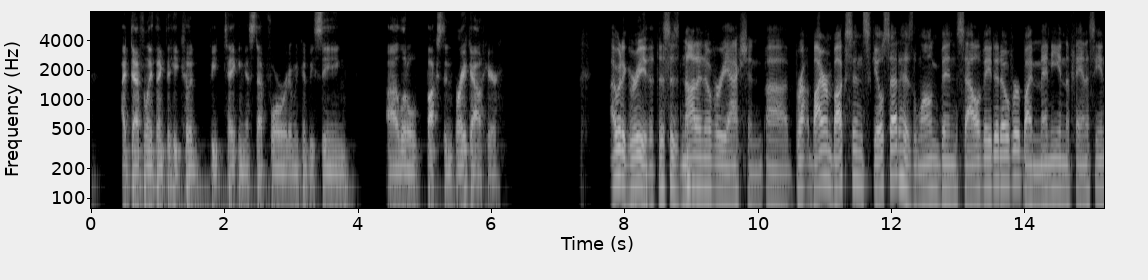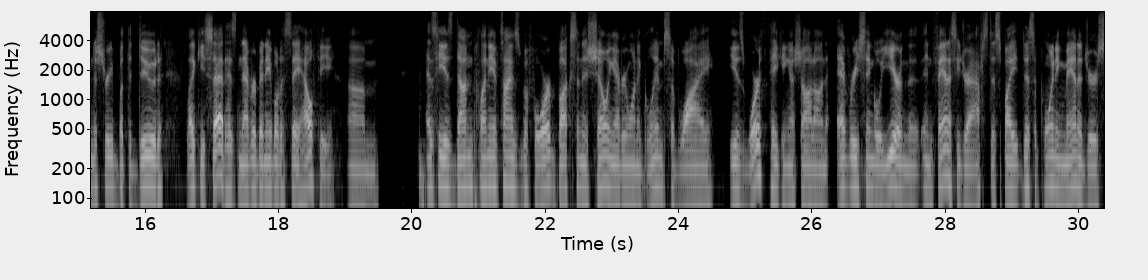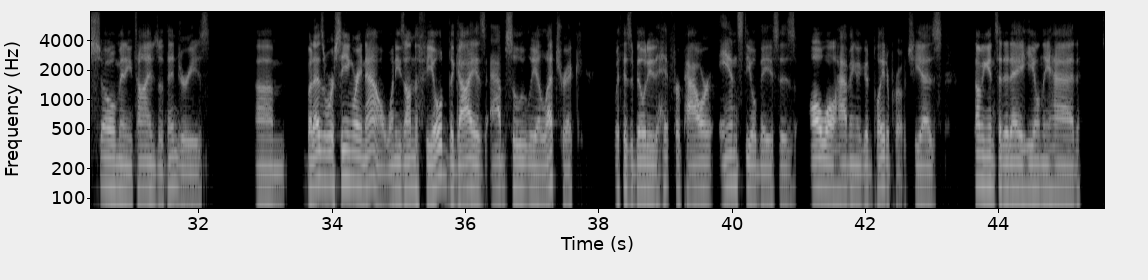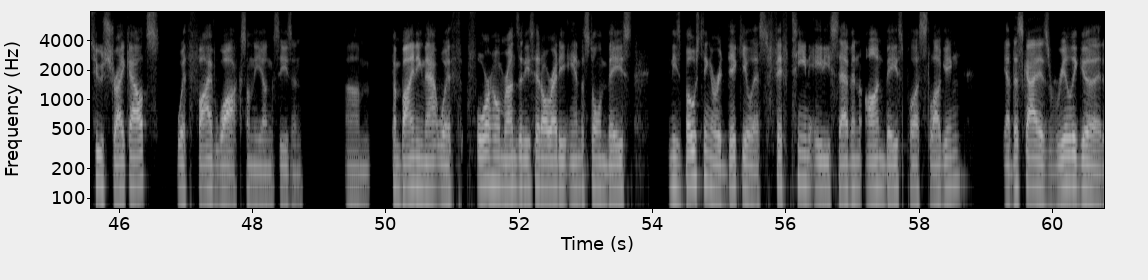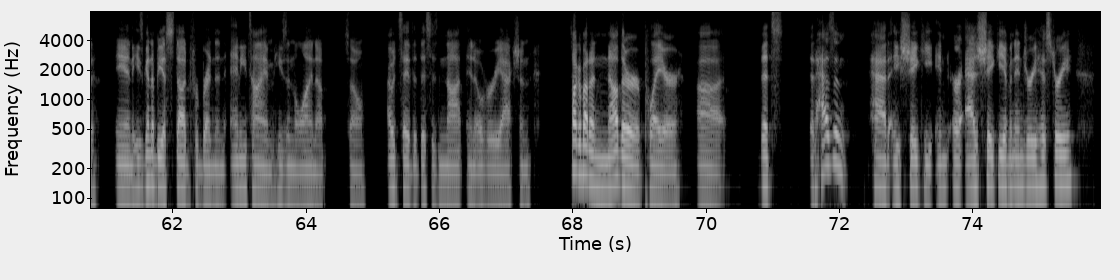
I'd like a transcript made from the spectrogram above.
i definitely think that he could be taking a step forward and we could be seeing a little buxton breakout here I would agree that this is not an overreaction. Uh, Byron Buxton's skill set has long been salivated over by many in the fantasy industry, but the dude, like you said, has never been able to stay healthy. Um, as he has done plenty of times before, Buxton is showing everyone a glimpse of why he is worth taking a shot on every single year in the in fantasy drafts, despite disappointing managers so many times with injuries. Um, but as we're seeing right now, when he's on the field, the guy is absolutely electric with his ability to hit for power and steal bases, all while having a good plate approach. He has coming into today, he only had two strikeouts with five walks on the young season. Um, combining that with four home runs that he's hit already and a stolen base. And he's boasting a ridiculous 1587 on base plus slugging. Yeah, this guy is really good. And he's going to be a stud for Brendan anytime he's in the lineup. So I would say that this is not an overreaction. Talk about another player uh, that's that hasn't had a shaky in, or as shaky of an injury history,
